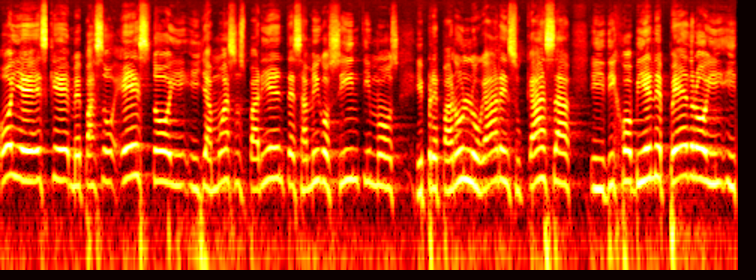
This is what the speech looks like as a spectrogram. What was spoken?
oye, es que me pasó esto y, llamó a sus parientes, amigos íntimos y preparó un lugar en su casa y dijo, viene Pedro y,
